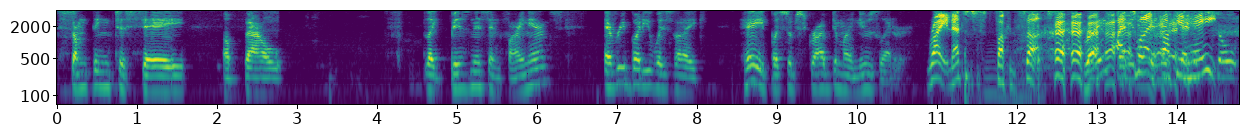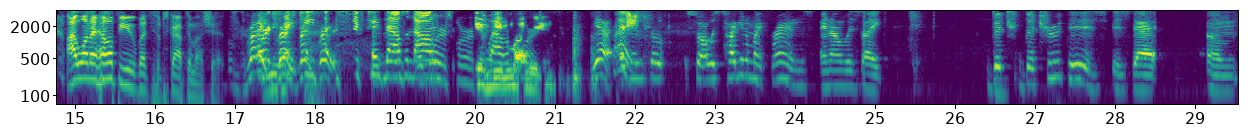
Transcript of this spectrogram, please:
something to say about like business and finance, everybody was like, "Hey, but subscribe to my newsletter." Right. That's fucking sucks. Right? That's what I fucking hate. so- I want to help you, but subscribe to my shit. right, or right, it's right, right. sixteen thousand dollars for a two hour course. Yeah, Right. and so so I was talking to my friends, and I was like, the tr- the truth is is that, um,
